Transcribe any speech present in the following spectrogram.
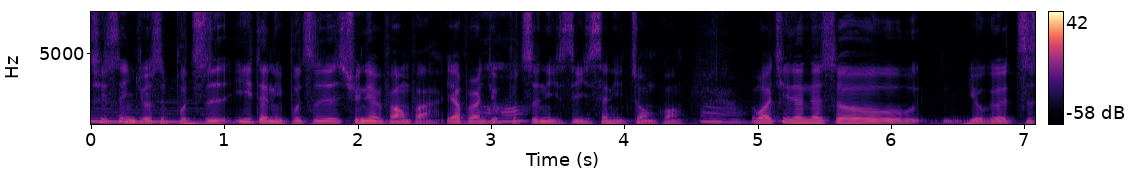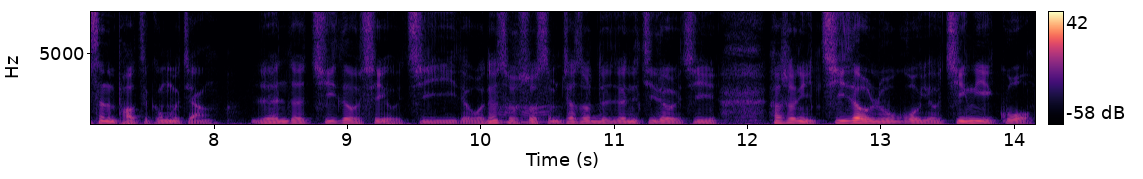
其实你就是不知一的你不知训练方法，要不然就不知你自己身体状况。我还记得那时候有个资深的跑者跟我讲，人的肌肉是有记忆的。我那时候说什么叫做人的肌肉有记忆？他说你肌肉如果有经历过。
